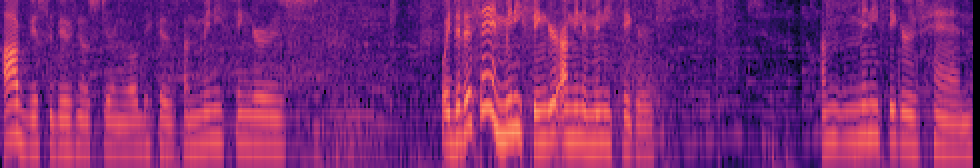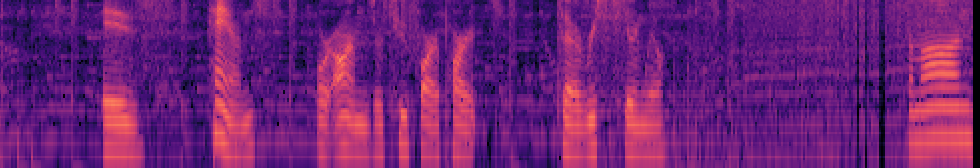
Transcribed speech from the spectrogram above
Obviously, there's no steering wheel because a mini fingers. Wait, did I say a mini finger? I mean a mini figures. A mini figures hand is hands or arms are too far apart to reach the steering wheel. Come on.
